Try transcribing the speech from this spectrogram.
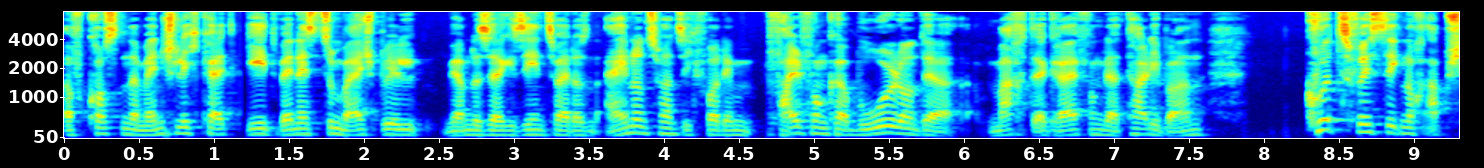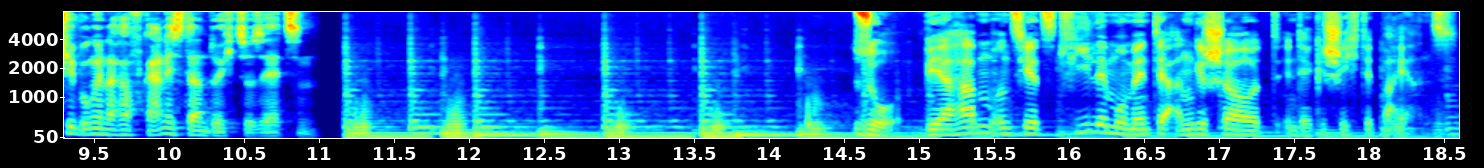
auf Kosten der Menschlichkeit geht, wenn es zum Beispiel, wir haben das ja gesehen 2021 vor dem Fall von Kabul und der Machtergreifung der Taliban, kurzfristig noch Abschiebungen nach Afghanistan durchzusetzen. So, wir haben uns jetzt viele Momente angeschaut in der Geschichte Bayerns.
